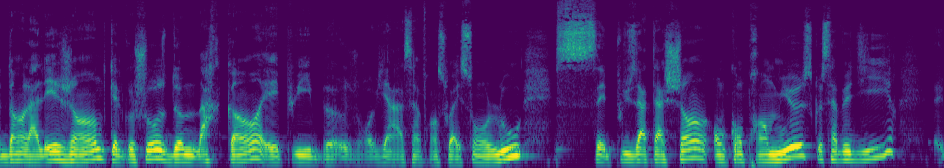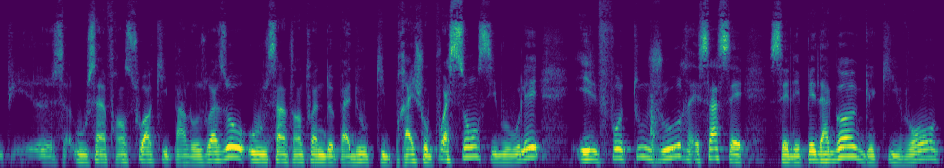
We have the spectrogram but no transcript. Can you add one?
dans la légende quelque chose de marquant. Et puis, euh, je reviens à Saint François et son loup, c'est plus attachant, on comprend mieux ce que ça veut dire. Et puis, euh, ou Saint François qui parle aux oiseaux, ou Saint Antoine de Padoue qui prêche aux poissons, si vous voulez. Il faut toujours, et ça, c'est, les pédagogues qui vont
